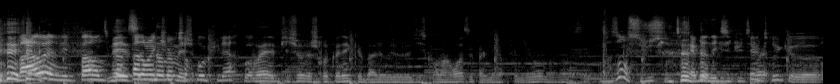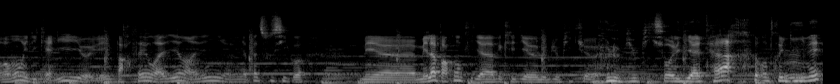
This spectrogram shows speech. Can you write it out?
bah ouais mais pas, en tout cas, Mais pas dans la non, non, culture je- populaire quoi. Ouais, et puis je, je reconnais que bah, le, le discours d'un roi, c'est pas le meilleur film du monde. hein, c'est- De toute façon c'est juste qu'il est très bien exécuté le truc, euh, vraiment il est quali, euh, il est parfait on va dire, il n'y a pas de souci quoi. Mais, euh, mais là par contre il y a avec les, le biopic euh, le biopic sur les Attar entre Mm. guillemets,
